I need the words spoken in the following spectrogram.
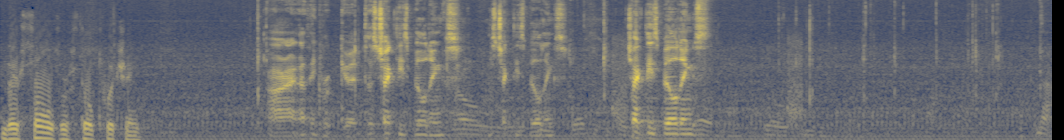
Their souls were still twitching. Alright, I think we're good. Let's check these buildings. Let's check these buildings. Check these buildings. No.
